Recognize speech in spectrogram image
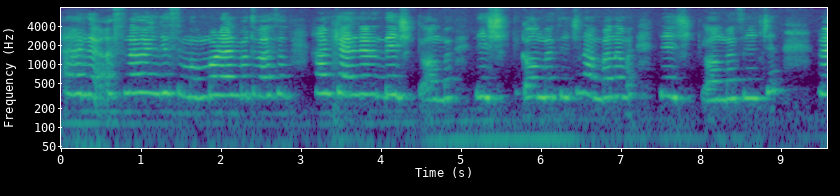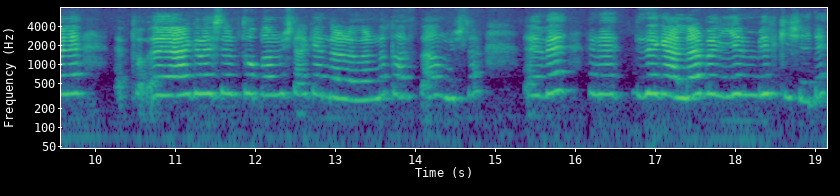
hani sınav öncesi mo- moral motivasyon hem kendilerinin değişiklik olma, değişiklik olması için hem bana mı değişiklik olması için böyle e, arkadaşlarım toplanmışlar kendi aralarında pasta almışlar E, ve hani bize geldiler böyle 21 kişiydi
